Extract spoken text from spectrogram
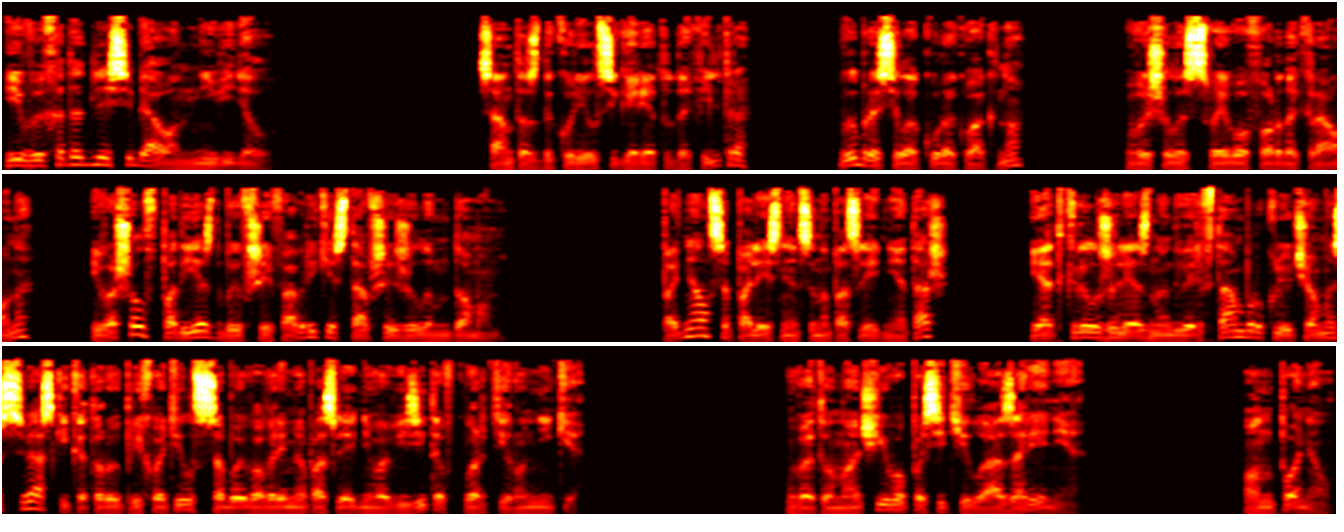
и выхода для себя он не видел. Сантос докурил сигарету до фильтра, выбросил окурок в окно, вышел из своего Форда Крауна и вошел в подъезд бывшей фабрики, ставшей жилым домом. Поднялся по лестнице на последний этаж и открыл железную дверь в тамбур ключом из связки, которую прихватил с собой во время последнего визита в квартиру Ники. В эту ночь его посетило озарение. Он понял.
